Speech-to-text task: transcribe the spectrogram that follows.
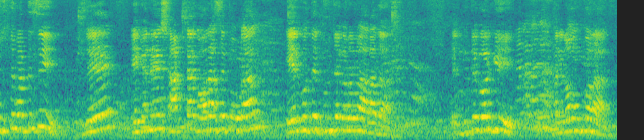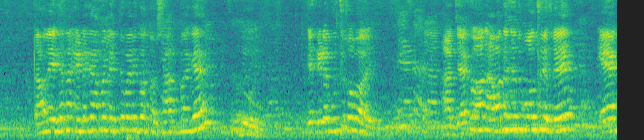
বুঝতে পারতেছি যে এখানে ষাটটা ঘর আছে টোটাল এর মধ্যে দুইটা ঘর হলো আলাদা। এই দুটো ঘর কি? মানে রং করা। তাহলে এখানে এটাকে আমরা লিখতে পারি কত? সাত ভাগে দুই। এটা বুঝতে সবাই? আচ্ছা এখন আমাদের যেহেতু বলছে যে এক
